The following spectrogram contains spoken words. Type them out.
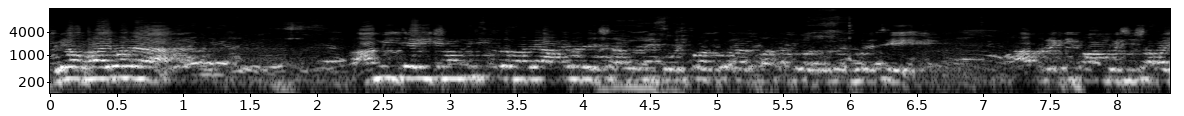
প্রিয় ভাই বোনেরা, আমি যে এই সংক্ষিপ্ত ভাবে আপনাদের সামনে পরিকল্পনার কথাগুলো তুলে ধরেছি, আপনি কি কম বেশি সবাই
